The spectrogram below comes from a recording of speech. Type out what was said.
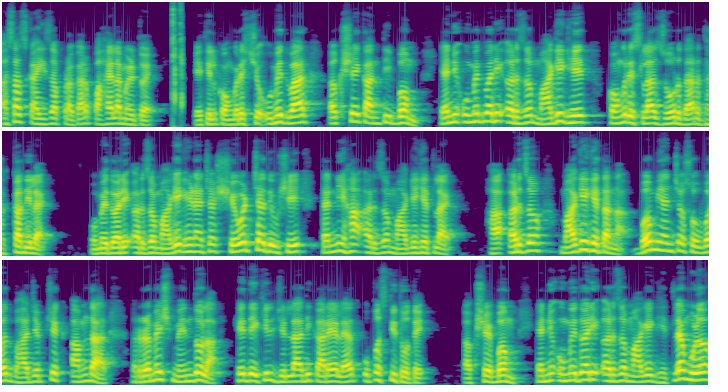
असाच काहीसा प्रकार पाहायला मिळतोय. येथील काँग्रेसचे उमेदवार अक्षय कांती बम यांनी उमेदवारी अर्ज मागे घेत काँग्रेसला जोरदार धक्का दिलाय. उमेदवारी अर्ज मागे घेण्याच्या शेवटच्या दिवशी त्यांनी हा अर्ज मागे घेतलाय. हा अर्ज मागे घेताना बम यांच्यासोबत भाजपचे आमदार रमेश मेंदोला हे देखील जिल्हाधिकारी कार्यालयात उपस्थित होते. अक्षय बम यांनी उमेदवारी अर्ज मागे घेतल्यामुळं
